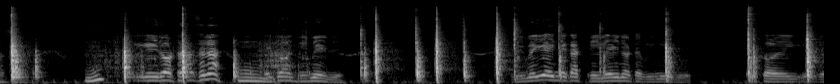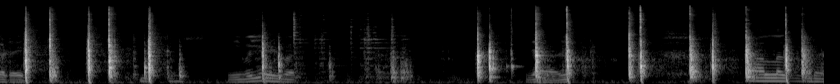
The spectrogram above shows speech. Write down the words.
আছে। হুম? এই রডটা আছে না? হুম। এই তোমার ভিমেইবে ভিমেই এই কাটতে নটা ভিমেইবে ভিমেই আল্লাহ করে।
